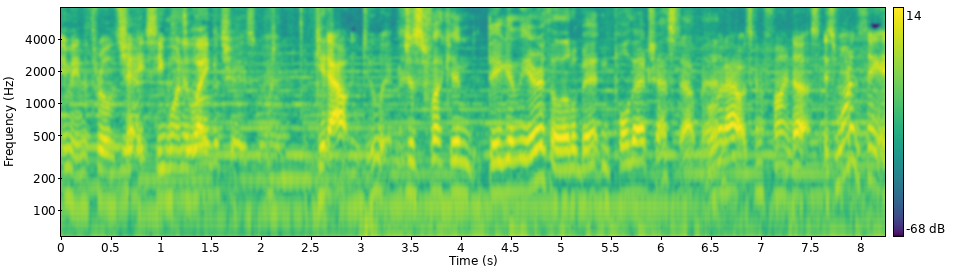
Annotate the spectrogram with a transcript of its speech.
I mean, the thrill of the Yeah, chase. he the wanted like the chase, man. get out and do it. Just fucking dig in the earth a little bit and pull that chest out, man. Pull it out. It's gonna find us. It's one of the things.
